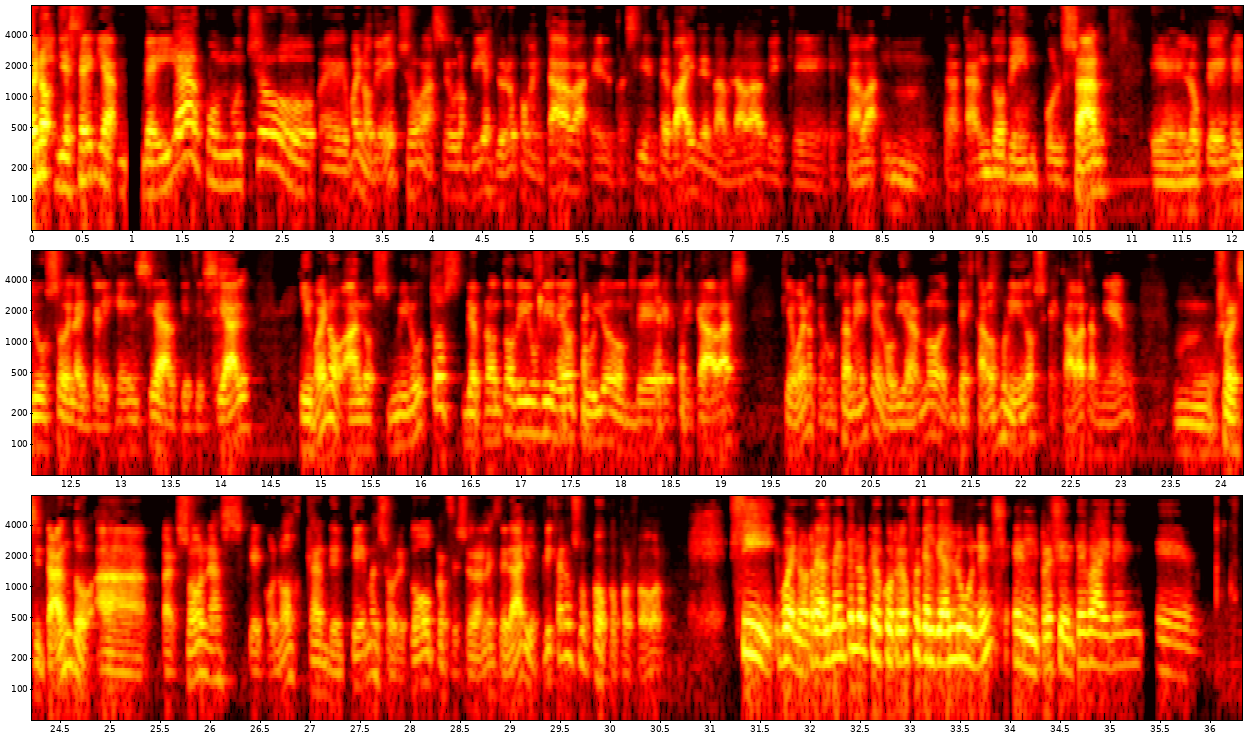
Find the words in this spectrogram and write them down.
Bueno, Yesenia, veía con mucho, eh, bueno, de hecho, hace unos días yo lo comentaba, el presidente Biden hablaba de que estaba tratando de impulsar eh, lo que es el uso de la inteligencia artificial. Y bueno, a los minutos de pronto vi un video tuyo donde explicabas que, bueno, que justamente el gobierno de Estados Unidos estaba también solicitando a personas que conozcan del tema y sobre todo profesionales del área. Explícanos un poco, por favor. Sí, bueno, realmente lo que ocurrió fue que el día lunes el presidente Biden eh,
